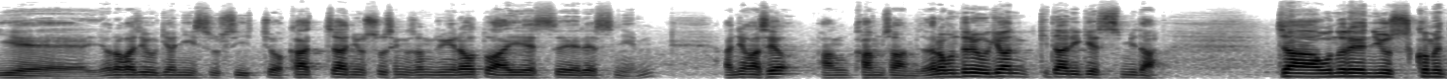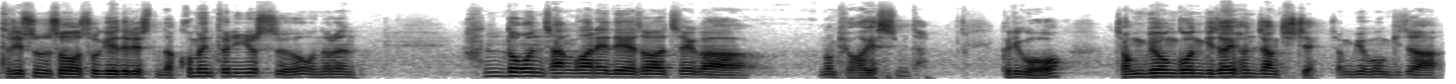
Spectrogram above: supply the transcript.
예 여러 가지 의견이 있을 수 있죠. 가짜 뉴스 생성 중이라고 또 ISLS님 안녕하세요. 방, 감사합니다. 여러분들의 의견 기다리겠습니다. 자 오늘의 뉴스 코멘터리 순서 소개해드리겠습니다. 코멘터리 뉴스 오늘은 한동훈 장관에 대해서 제가 논평하겠습니다. 그리고 정병곤 기자의 현장 취재. 정병곤 기자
